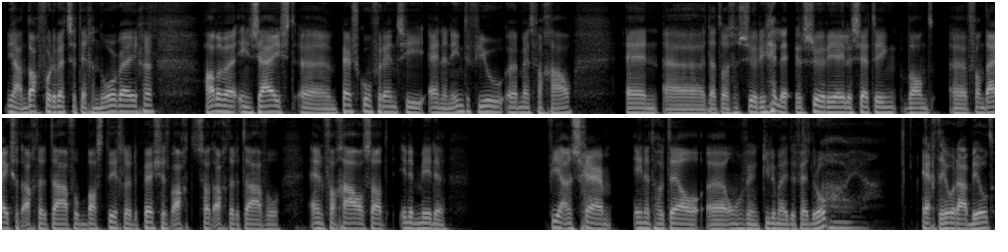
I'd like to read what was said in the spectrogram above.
ja, een dag voor de wedstrijd tegen Noorwegen, hadden we in Zeist eh, een persconferentie en een interview met Van Gaal. En dat was een surreële, surreële setting, want Van Dijk zat achter de tafel, Bas Tichler, de perschef, zat achter de tafel en Van Gaal zat in het midden via een scherm in het hotel ongeveer een kilometer verderop. oh ja. Echt een heel raar beeld.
